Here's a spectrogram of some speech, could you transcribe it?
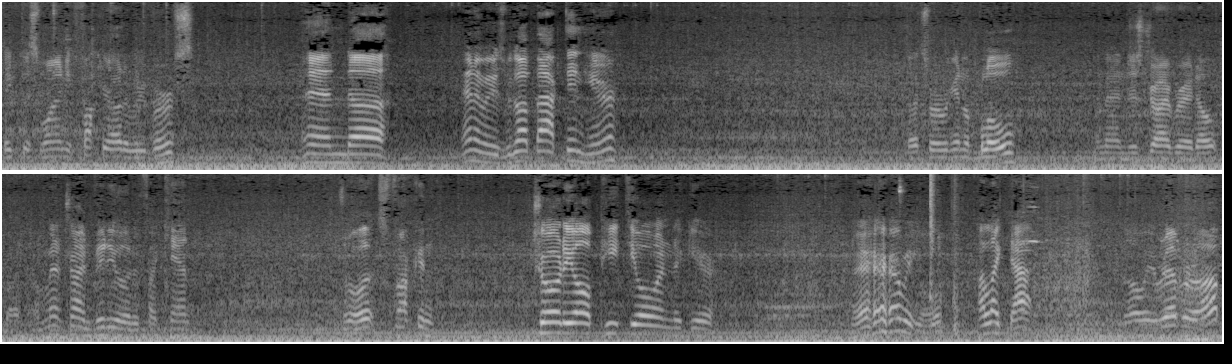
take this whiny fucker out of reverse. And uh, anyways, we got backed in here. That's where we're gonna blow and then just drive right out. But I'm gonna try and video it if I can. So let's fucking throw the old PTO in the gear. There we go. I like that. So we rev her up.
